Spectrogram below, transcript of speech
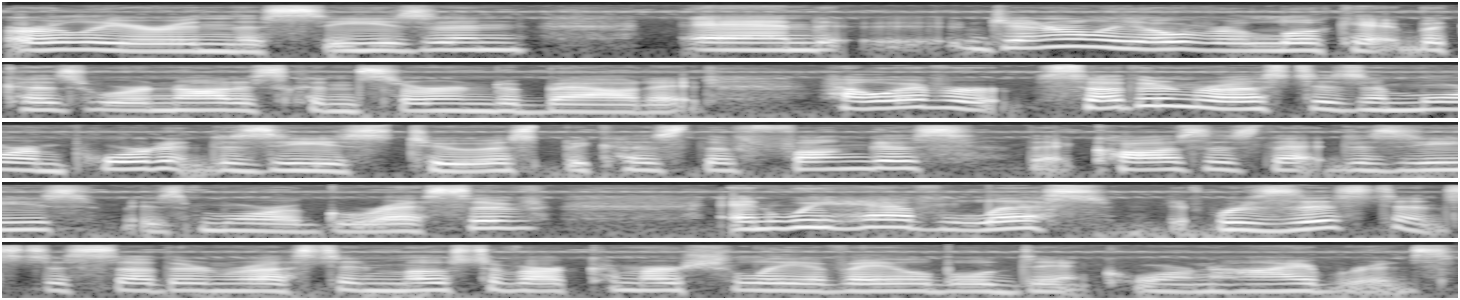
earlier in the season and generally overlook it because we're not as concerned about it. However, southern rust is a more important disease to us because the fungus that causes that disease is more aggressive and we have less resistance to southern rust in most of our commercially available dent corn hybrids.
